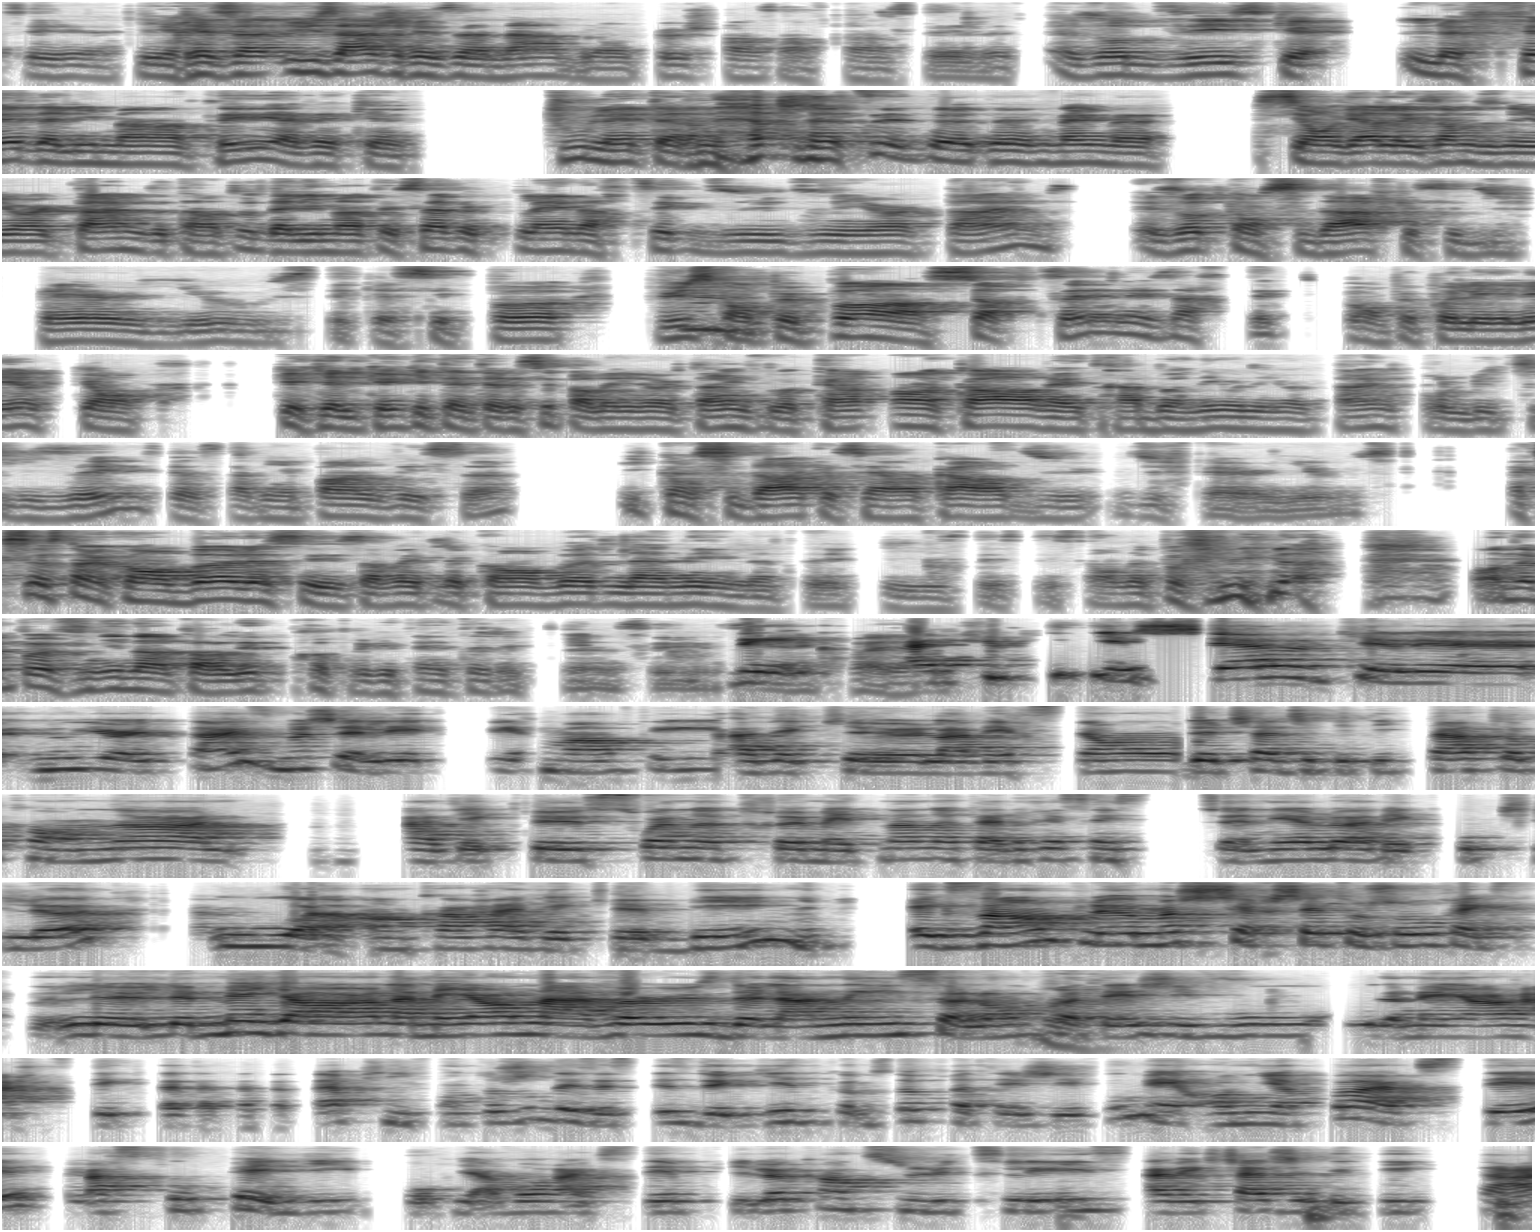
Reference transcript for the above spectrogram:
usage raisonnable, un peu, je pense, en français. Les autres disent que le fait d'alimenter avec euh, tout l'Internet, de, même euh, si on regarde l'exemple du New York Times de tantôt, d'alimenter ça avec plein d'articles du, du, New York Times, les autres considèrent que c'est du fair use, c'est que c'est pas, puisqu'on mm. peut pas en sortir les articles, on peut pas les lire, que quelqu'un qui est intéressé par le New York Times doit encore être abonné au New York Times pour l'utiliser, que ça vient pas enlever ça. Ils considèrent que c'est encore du, du fair use. Fait que ça, c'est un combat, là, c'est, ça va être le combat de l'année, là, puis on n'a pas fini on n'a pas fini d'en parler de propriété intellectuelle, c'est, incroyable. À plus petite échelle que le New York Times, moi, je l'ai expérimenté avec euh, la version de ChatGPT 4 qu'on a avec euh, soit notre, maintenant, notre adresse institutionnelle avec Copilot ou euh, encore avec Bing. Exemple, moi, je cherchais toujours le, meilleur, la meilleure laveuse de l'année selon Protégez-vous, le meilleur article, puis ils font toujours des espèces de guides comme ça, Protégez-vous, mais on n'y a pas accès parce qu'il faut payer pour y avoir accès. Puis là, quand tu l'utilises avec ChatGPT 4,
